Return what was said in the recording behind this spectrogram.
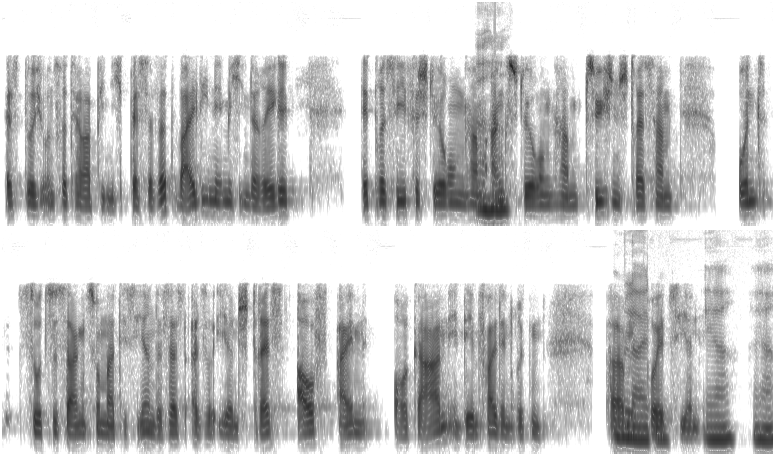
es durch unsere Therapie nicht besser wird, weil die nämlich in der Regel depressive Störungen haben, Aha. Angststörungen haben, psychischen Stress haben und sozusagen somatisieren. Das heißt also ihren Stress auf ein Organ, in dem Fall den Rücken, ähm, projizieren. Ja, ja,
